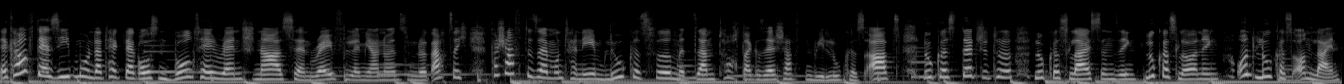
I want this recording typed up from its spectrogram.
Der Kauf der 700 Hektar großen Bulltail Ranch nahe San Rafael im Jahr 1980 verschaffte seinem Unternehmen Lucasfilm mitsamt Tochtergesellschaften wie LucasArts, Lucas Digital, Lucas Licensing, Lucas Learning und Lucas Online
